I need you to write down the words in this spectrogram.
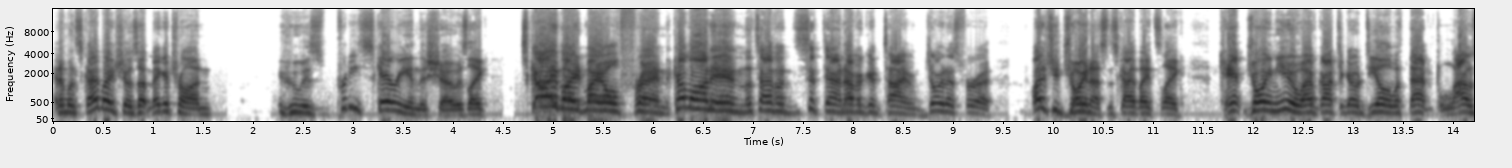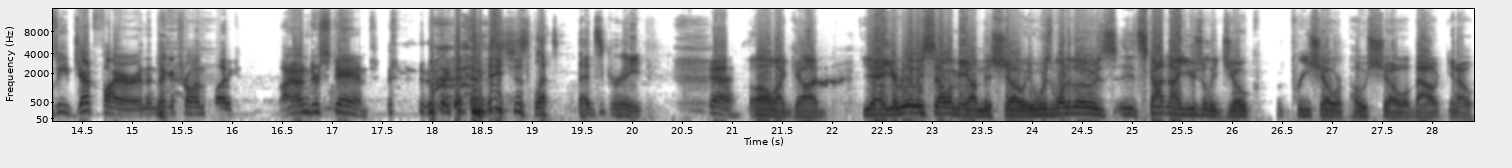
And then when Sky-Byte shows up, Megatron, who is pretty scary in the show, is like, Sky-Byte, my old friend, come on in. Let's have a sit down, have a good time. Join us for a. Why don't you join us? And Sky-Byte's like, can't join you. I've got to go deal with that lousy Jetfire. And then Megatron's like, I understand. they just let. That's great. yeah, Oh my god. Yeah, you're really selling me on this show. It was one of those. Scott and I usually joke pre-show or post-show about you know,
